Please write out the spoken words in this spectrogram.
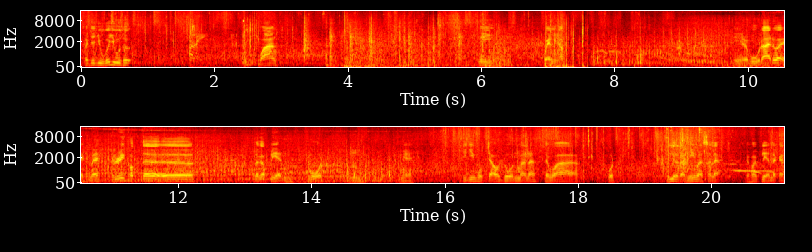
ใครจะอยู่ก็อยู่เถอะวาง นี่แว่นครับ นี่ระบุได้ด้วยเห็นไหมเฮลิคอปเตอร์แล้วก็เปลี่ยนโหมดนี่ไงจริงๆผมจะเอาโดรนมานะ แต่ว่ากดเลือกอันนี้มาซะแล้วเดี๋ยวค่อยเปลี่ยนแล้วกัน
